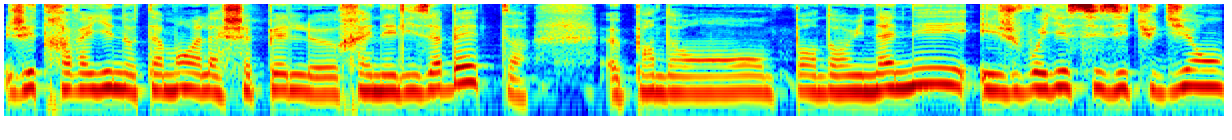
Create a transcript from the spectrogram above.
J'ai travaillé notamment à la chapelle Reine-Élisabeth euh, pendant pendant une année et je voyais ces étudiants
